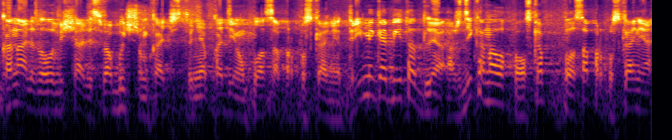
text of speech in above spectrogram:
канале вещались в обычном качестве, необходима полоса пропускания 3 мегабита, для HD-каналов полоса, полоса пропускания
